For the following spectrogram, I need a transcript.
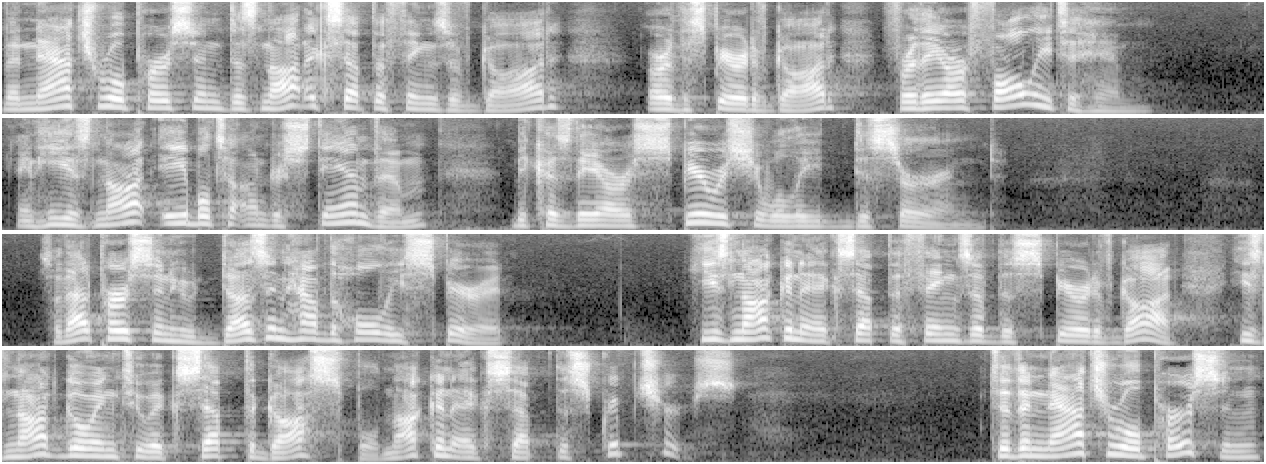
The natural person does not accept the things of God, or the Spirit of God, for they are folly to him, and he is not able to understand them because they are spiritually discerned. So that person who doesn't have the Holy Spirit, he's not going to accept the things of the Spirit of God. He's not going to accept the gospel, not going to accept the scriptures. To the natural person,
